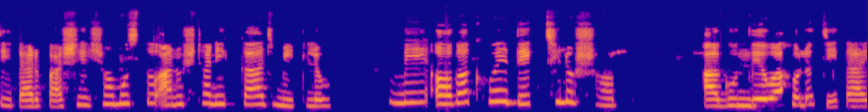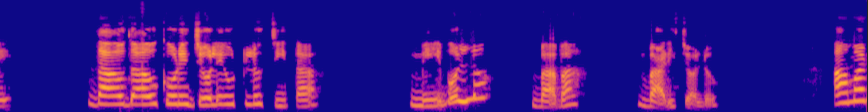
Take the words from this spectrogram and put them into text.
চিতার পাশে সমস্ত আনুষ্ঠানিক কাজ মিটল। মেয়ে অবাক হয়ে দেখছিল সব। আগুন দেওয়া হলো চিতায়। দাও দাও করে জ্বলে উঠল চিতা। মেয়ে বলল, বাবা, বাড়ি চলো। আমার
